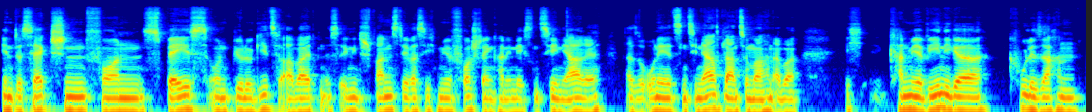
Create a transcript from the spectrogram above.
Intersection von Space und Biologie zu arbeiten, ist irgendwie das Spannendste, was ich mir vorstellen kann die nächsten zehn Jahre. Also ohne jetzt einen Zehn-Jahres-Plan zu machen, aber ich kann mir weniger coole Sachen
